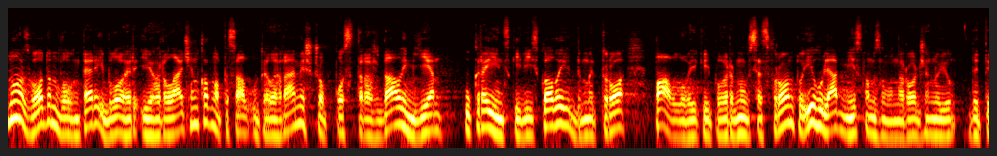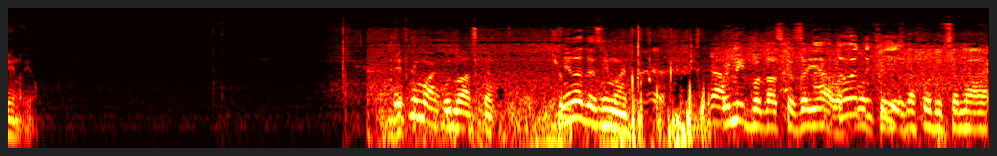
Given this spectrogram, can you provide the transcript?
Ну а згодом волонтер і блогер Ігор Лаченков написав у телеграмі, що постраждалим є український військовий Дмитро Павлов, який повернувся з фронту і гуляв містом з новонародженою дитиною. Не знімай, будь ласка. Не треба знімати. Прийміть, будь ласка, заяву. А Хлопці знаходяться на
